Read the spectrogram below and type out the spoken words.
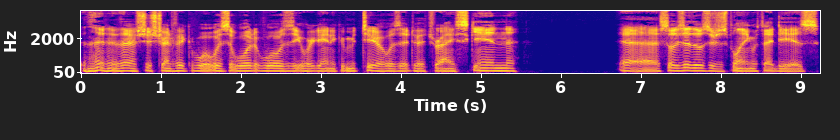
And I was just trying to figure what was what, what was the organic material? Was it a dry skin? Uh, so those are just playing with ideas.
